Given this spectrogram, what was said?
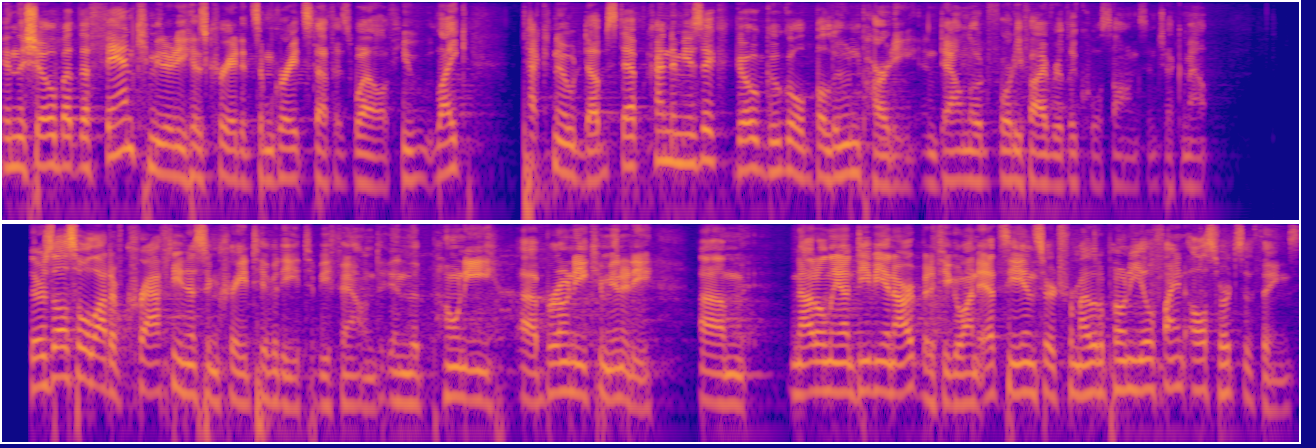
in the show. But the fan community has created some great stuff as well. If you like techno dubstep kind of music, go Google Balloon Party and download 45 really cool songs and check them out. There's also a lot of craftiness and creativity to be found in the pony, uh, brony community. Um, not only on DeviantArt, but if you go on Etsy and search for My Little Pony, you'll find all sorts of things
